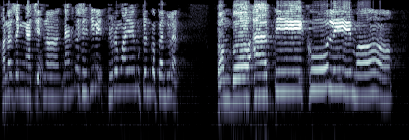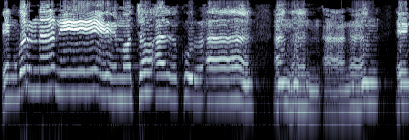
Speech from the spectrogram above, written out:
ana sing ngajekno nah iku sing cilik durung wayahe mudhun ke bandulan. Tombo atiku lima ing wernane maca Al-Qur'an angen-angen ing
